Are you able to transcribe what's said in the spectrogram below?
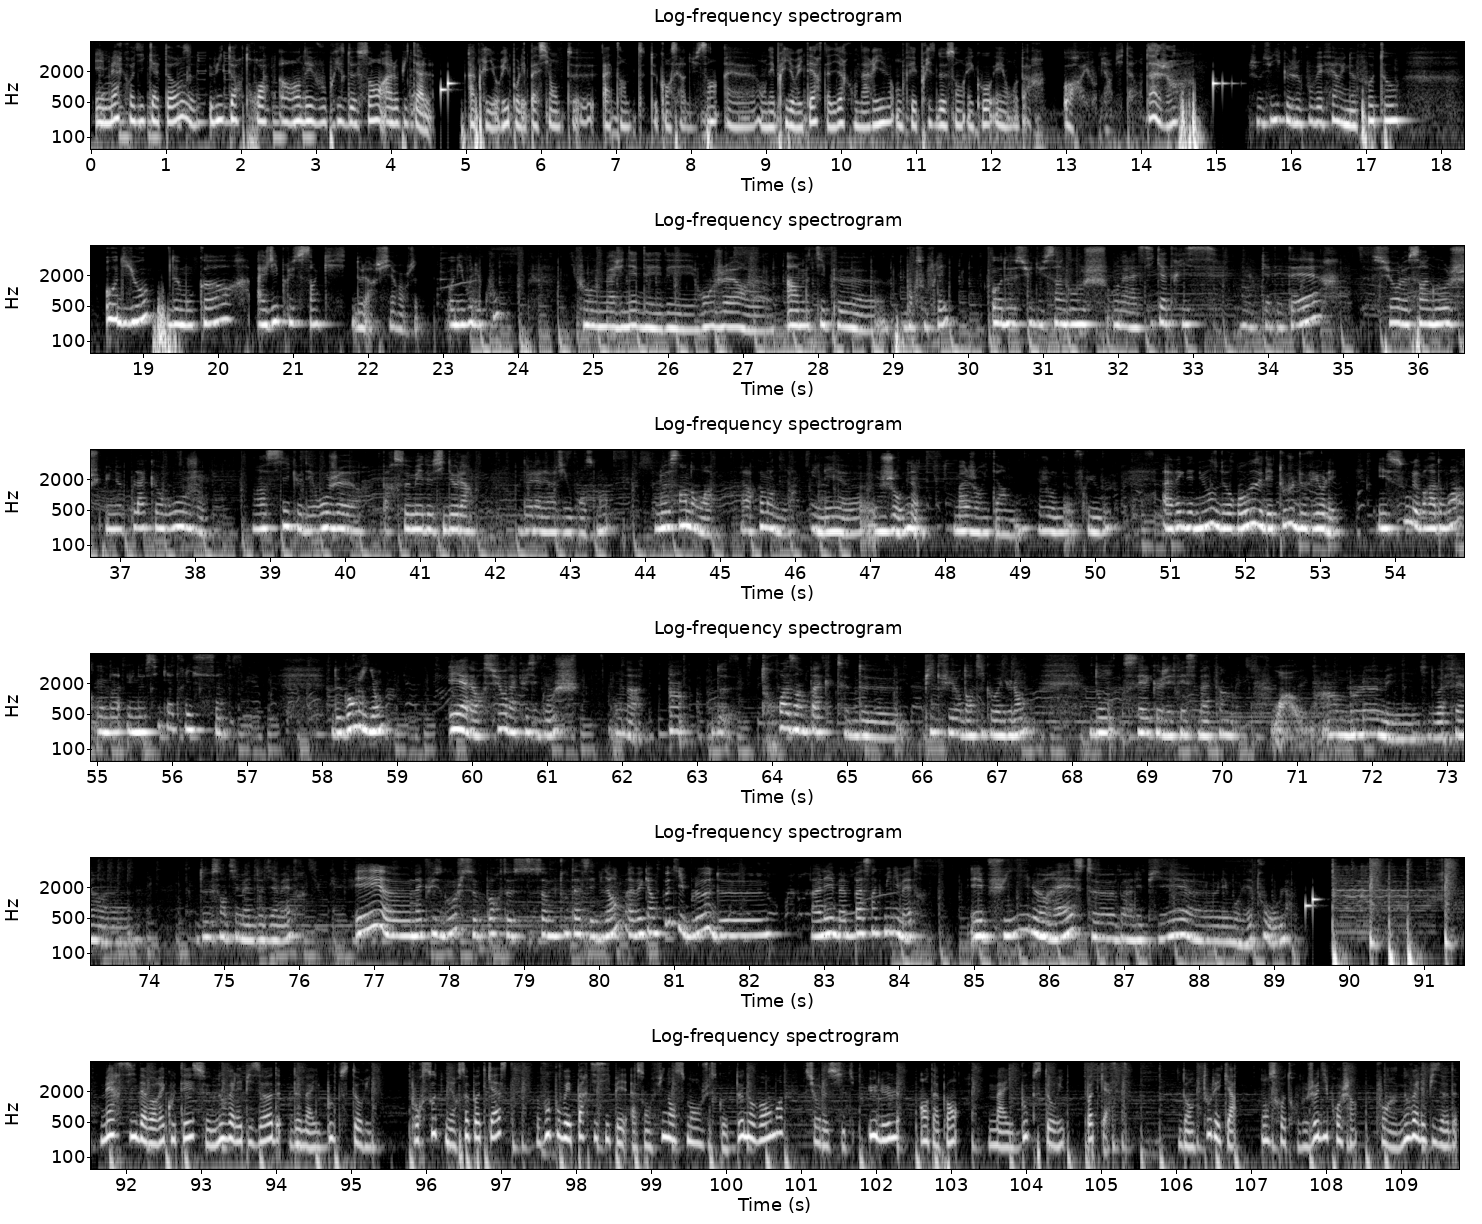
et mercredi 14, 8h03, rendez-vous prise de sang à l'hôpital. A priori, pour les patientes euh, atteintes de cancer du sein, euh, on est prioritaire, c'est-à-dire qu'on arrive, on fait prise de sang, écho et on repart. Oh, il faut bien un petit avantage, hein Je me suis dit que je pouvais faire une photo audio de mon corps à J plus 5 de la chirurgie. Au niveau du cou, faut imaginer des, rougeurs euh, un petit peu euh, boursouflées. Au-dessus du sein gauche, on a la cicatrice du cathéter. Sur le sein gauche, une plaque rouge ainsi que des rougeurs parsemées de ci de là de l'allergie au pansement. Le sein droit, alors comment dire? Il est euh, jaune, majoritairement jaune fluo, avec des nuances de rose et des touches de violet. Et sous le bras droit, on a une cicatrice de ganglion. Et alors sur la cuisse gauche, on a un, deux, trois impacts de piqûres d'anticoagulants, dont celle que j'ai fait ce matin. Waouh, un bleu mais qui doit faire 2 euh, cm de diamètre. Et euh, la cuisse gauche se porte somme tout assez bien, avec un petit bleu de allez, même pas 5 mm. Et puis le reste, euh, bah, les pieds, euh, les mollets, tout roule. Merci d'avoir écouté ce nouvel épisode de My Boob Story. Pour soutenir ce podcast, vous pouvez participer à son financement jusqu'au 2 novembre sur le site Ulule en tapant My Boob Story Podcast. Dans tous les cas, on se retrouve jeudi prochain pour un nouvel épisode.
